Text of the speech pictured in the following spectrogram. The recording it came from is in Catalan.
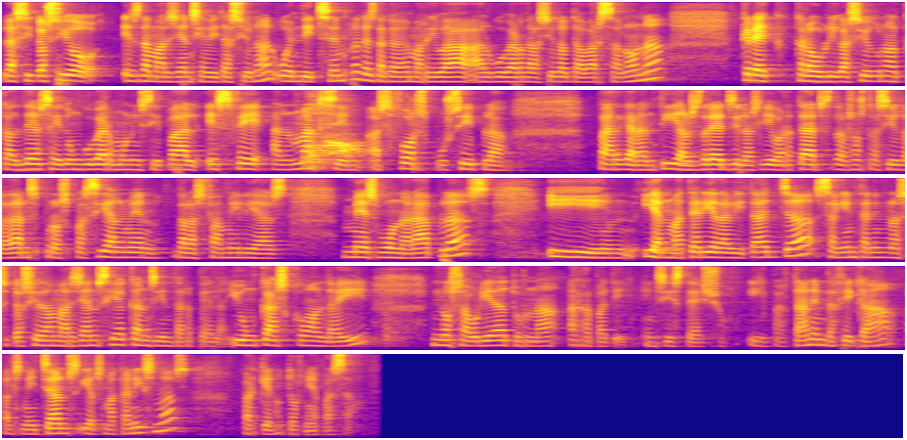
La situació és d'emergència habitacional, ho hem dit sempre des que vam arribar al govern de la ciutat de Barcelona. Crec que l'obligació d'una alcaldessa i d'un govern municipal és fer el màxim esforç possible per garantir els drets i les llibertats dels nostres ciutadans, però especialment de les famílies més vulnerables. I, i en matèria d'habitatge seguim tenint una situació d'emergència que ens interpel·la. I un cas com el d'ahir no s'hauria de tornar a repetir, insisteixo. I per tant hem de ficar els mitjans i els mecanismes perquè no torni a passar.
